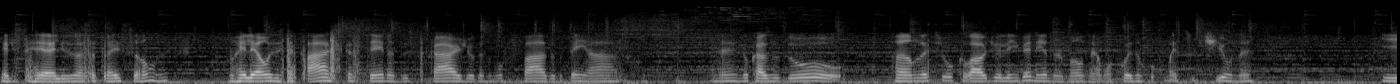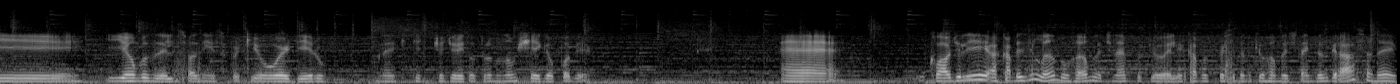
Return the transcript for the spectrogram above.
Eles realizam essa traição, né? No Rei Leão existe a clássica cena do Scar jogando Mufasa do penhasco. Né? No caso do Hamlet, o Cláudio ele envenena o irmão, né? É uma coisa um pouco mais sutil, né? E, e ambos eles fazem isso porque o herdeiro né, que tinha direito ao trono não chega ao poder. É, o Cláudio ele acaba exilando o Hamlet, né? Porque ele acaba percebendo que o Hamlet está em desgraça, né?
